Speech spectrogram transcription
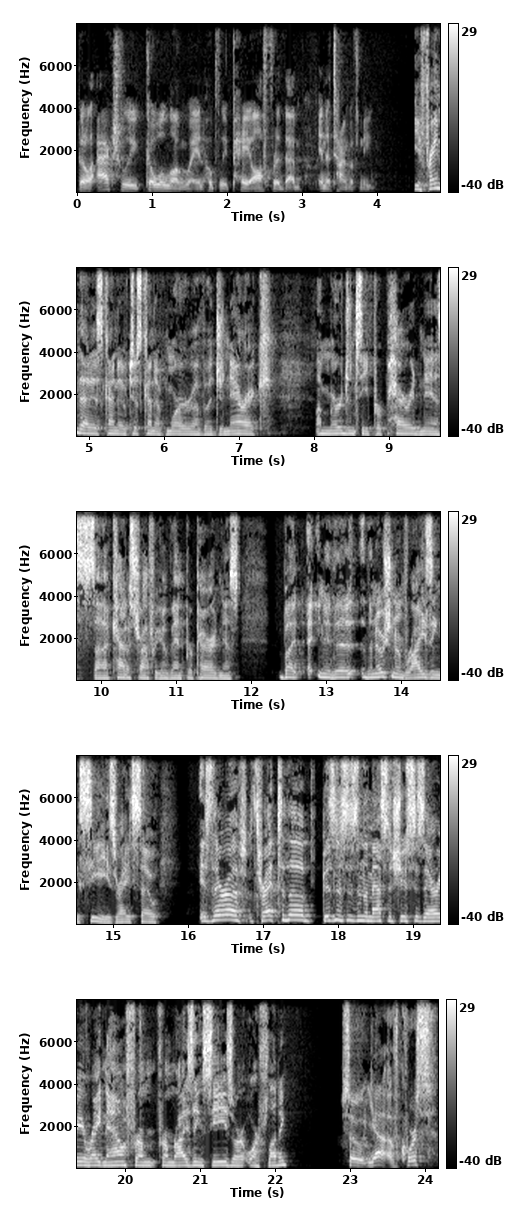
that'll actually go a long way and hopefully pay off for them in a time of need. You frame that as kind of just kind of more of a generic emergency preparedness, uh, catastrophic event preparedness. But uh, you know the the notion of rising seas, right? So, is there a threat to the businesses in the Massachusetts area right now from from rising seas or, or flooding? So, yeah, of course,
